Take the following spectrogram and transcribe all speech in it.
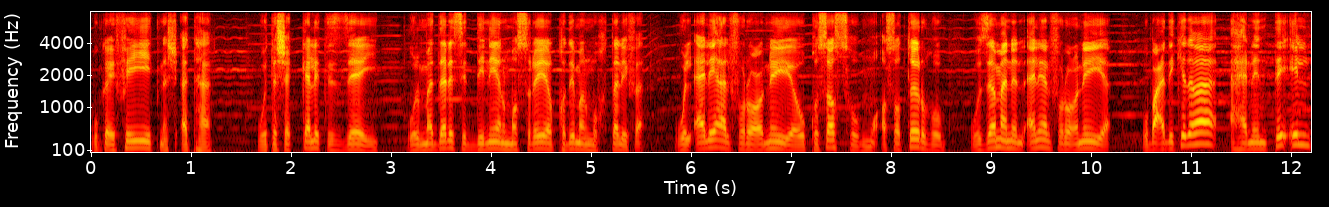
وكيفية نشأتها وتشكلت إزاي والمدارس الدينية المصرية القديمة المختلفة والآلهة الفرعونية وقصصهم وأساطيرهم وزمن الآلهة الفرعونية. وبعد كده بقى هننتقل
